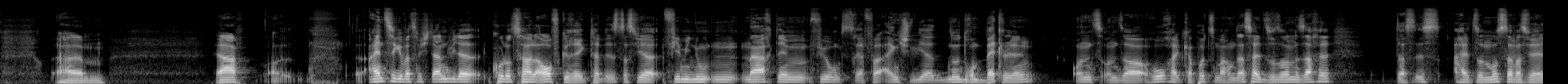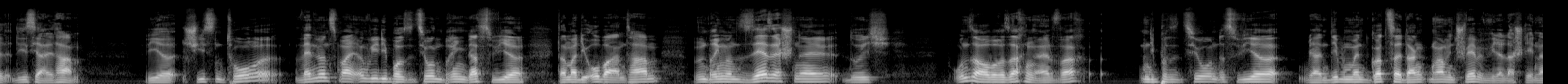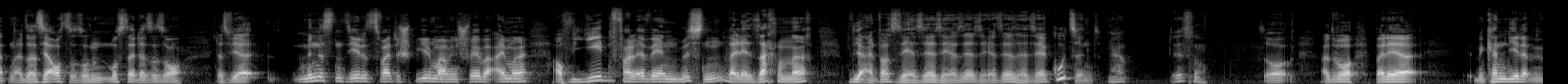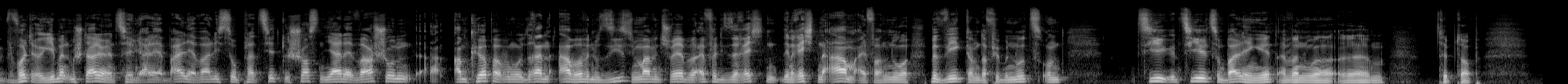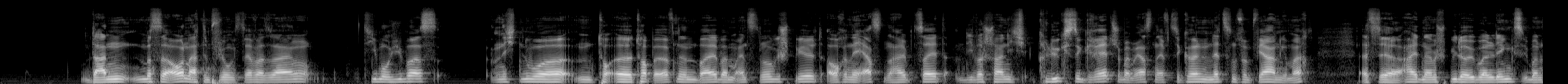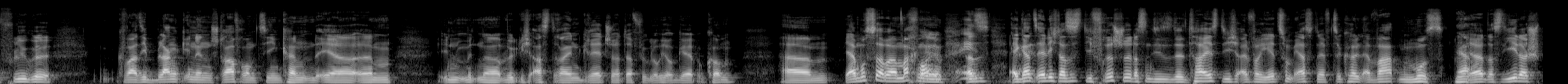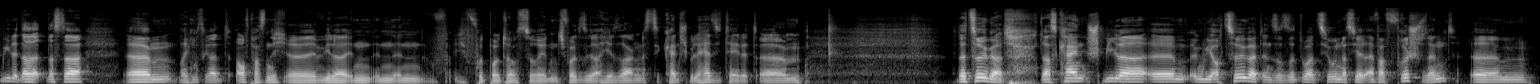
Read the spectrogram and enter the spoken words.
Ähm, ja, Einzige, was mich dann wieder kolossal aufgeregt hat, ist, dass wir vier Minuten nach dem Führungstreffer eigentlich wieder nur drum betteln, uns unser Hoch halt kaputt zu machen. Das ist halt so, so eine Sache, das ist halt so ein Muster, was wir dieses Jahr halt haben. Wir schießen Tore, wenn wir uns mal irgendwie in die Position bringen, dass wir dann mal die Oberhand haben, dann bringen wir uns sehr, sehr schnell durch unsaubere Sachen einfach in die Position, dass wir ja in dem Moment Gott sei Dank Marvin Schwäbe wieder da stehen hatten. Also das ist ja auch so, so ein Muster der Saison, dass wir mindestens jedes zweite Spiel Marvin Schwäbe einmal auf jeden Fall erwähnen müssen, weil er Sachen macht, die einfach sehr, sehr, sehr, sehr, sehr, sehr, sehr, sehr gut sind. Ja, ist so. So, also bei der, mir kann jeder, wollte irgendjemand im Stadion erzählen, ja, der Ball, der war nicht so platziert geschossen, ja, der war schon am Körper irgendwo dran, aber wenn du siehst, wie Marvin Schwäbe einfach diese rechten, den rechten Arm einfach nur bewegt und dafür benutzt und Ziel, Ziel zum Ball hingeht, einfach nur ähm, tipptopp. Dann musst du auch nach dem Führungstreffer sagen, Timo Hübers nicht nur einen äh, top eröffnenden Ball beim 1-0 gespielt, auch in der ersten Halbzeit die wahrscheinlich klügste Grätsche beim ersten FC Köln in den letzten fünf Jahren gemacht, als der Heidenheim-Spieler über links, über den Flügel quasi blank in den Strafraum ziehen kann und er ähm, ihn mit einer wirklich astreinen Grätsche hat dafür, glaube ich, auch Geld bekommen. Ähm, ja, musst du aber machen. Voll. Das ist, ey, ganz ehrlich, das ist die Frische, das sind diese Details, die ich einfach jetzt vom ersten FC Köln erwarten muss. Ja. Ja, dass jeder Spieler, da- dass da, ähm, ich muss gerade aufpassen, nicht äh, wieder in, in, in Football-Terms zu reden. Ich wollte sogar hier sagen, dass kein Spieler hesitated. Ähm, der zögert, dass kein Spieler ähm, irgendwie auch zögert in so Situationen, dass sie halt einfach frisch sind ähm,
